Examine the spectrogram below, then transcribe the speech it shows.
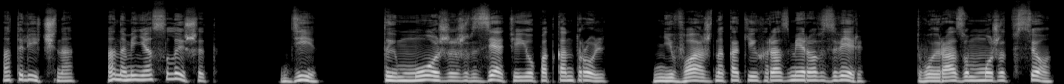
«Отлично, она меня слышит. Ди, ты можешь взять ее под контроль. Неважно, каких размеров зверь. Твой разум может все.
